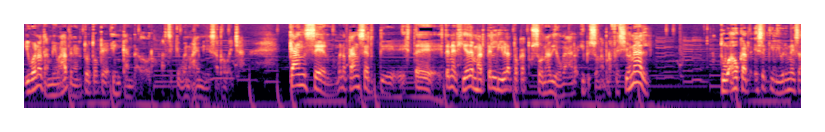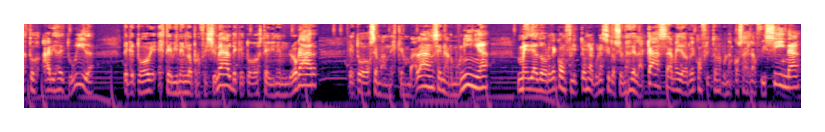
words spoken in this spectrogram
Y bueno, también vas a tener tu toque encantador. Así que bueno, Géminis, aprovecha. Cáncer. Bueno, cáncer, este, esta energía de Marte en Libra toca tu zona de hogar y tu zona profesional. Tú vas a buscar ese equilibrio en esas dos áreas de tu vida. De que todo esté bien en lo profesional, de que todo esté bien en el hogar, que todo se manezca en balance, en armonía. Mediador de conflictos en algunas situaciones de la casa, mediador de conflictos en algunas cosas de la oficina.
